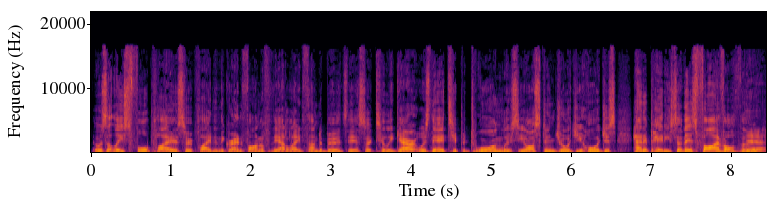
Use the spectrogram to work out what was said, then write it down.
There was at least four players who played in the grand final for the Adelaide Thunderbirds there. So Tilly Garrett was there, Tippah Dwan, Lucy Austin, Georgie Horjus, Hannah Petty. So there's five of them. Yeah.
